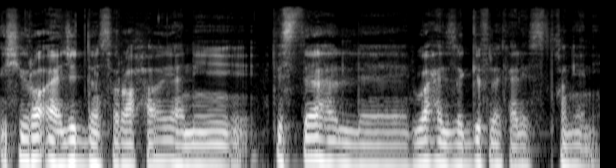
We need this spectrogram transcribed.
إشي رائع جدا صراحة. يعني تستاهل الواحد يزقف لك عليه صدقا يعني.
